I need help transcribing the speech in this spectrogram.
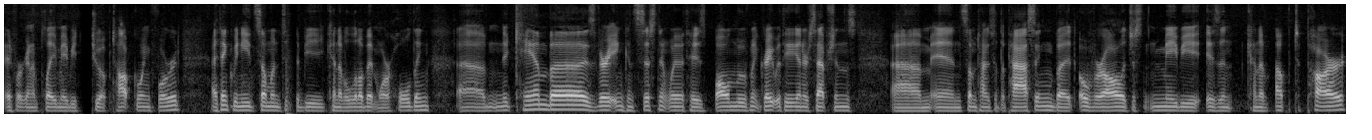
if we're going to play maybe two up top going forward. I think we need someone to be kind of a little bit more holding. Um, Nakamba is very inconsistent with his ball movement, great with the interceptions um, and sometimes with the passing, but overall it just maybe isn't kind of up to par.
